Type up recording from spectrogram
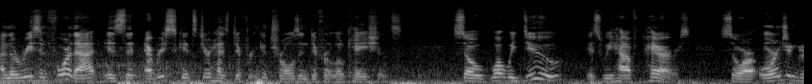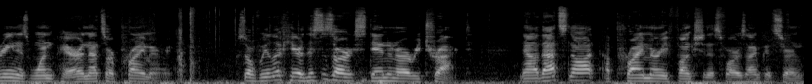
And the reason for that is that every skid steer has different controls in different locations. So what we do is we have pairs. So our orange and green is one pair, and that's our primary. So if we look here, this is our extend and our retract. Now that's not a primary function as far as I'm concerned.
